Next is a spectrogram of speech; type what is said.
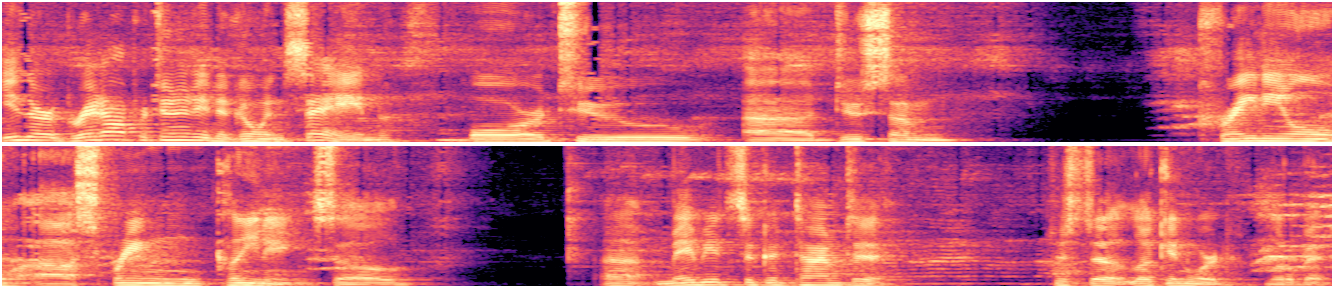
either a great opportunity to go insane or to uh, do some cranial uh, spring cleaning. So uh, maybe it's a good time to just uh, look inward a little bit.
